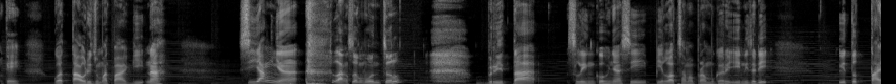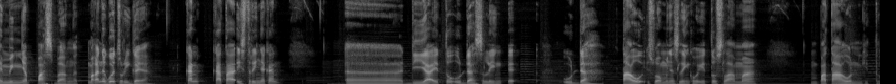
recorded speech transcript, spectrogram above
Oke, gua tahu di Jumat pagi. Nah, siangnya langsung muncul berita selingkuhnya si pilot sama pramugari ini. Jadi itu timingnya pas banget. Makanya gue curiga ya. Kan kata istrinya kan eh dia itu udah seling eh, udah tahu suaminya selingkuh itu selama empat tahun gitu.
